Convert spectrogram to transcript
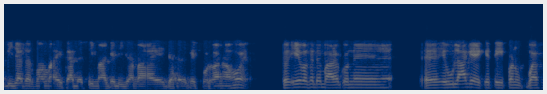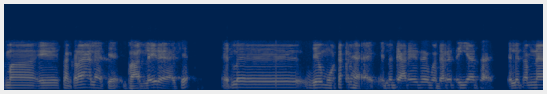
બીજા ધર્મોમાં એકાદશીમાં કે બીજામાં એ જ્યારે કંઈ છોડવાના હોય, તો એ વખતે બાળકોને એવું લાગે કે તે પણ ઉપવાસમાં એ સંકળાયેલા છે, ભાગ લઈ રહ્યા છે. એટલે જે મોટા થાય, એટલે ત્યારે વધારે તૈયાર થાય, એટલે તમને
